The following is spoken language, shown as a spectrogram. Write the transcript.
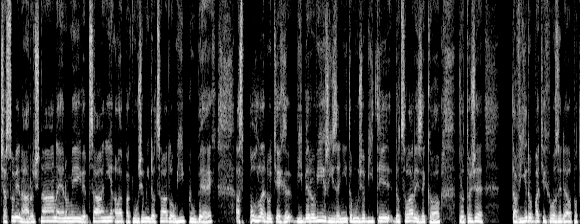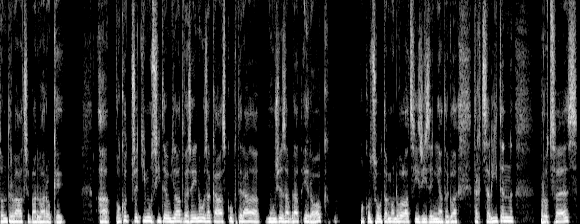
časově náročná, nejenom její vypsání, ale pak může mít docela dlouhý průběh a z pohledu těch výběrových řízení to může být i docela riziko, protože ta výroba těch vozidel potom trvá třeba dva roky. A pokud předtím musíte udělat veřejnou zakázku, která může zabrat i rok, pokud jsou tam odvolací řízení a takhle, tak celý ten proces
